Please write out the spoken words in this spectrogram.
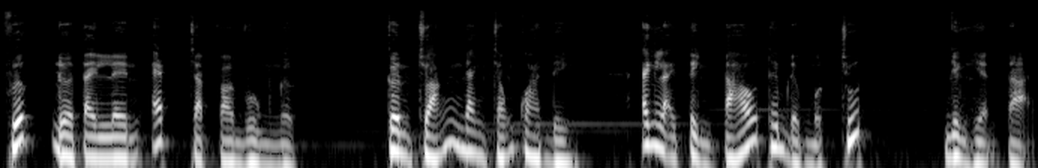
Phước đưa tay lên ép chặt vào vùng ngực. Cơn choáng nhanh chóng qua đi, anh lại tỉnh táo thêm được một chút, nhưng hiện tại,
